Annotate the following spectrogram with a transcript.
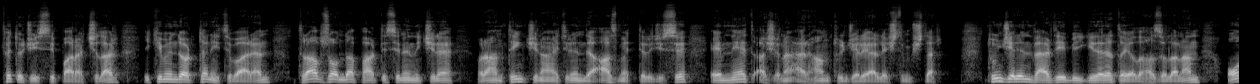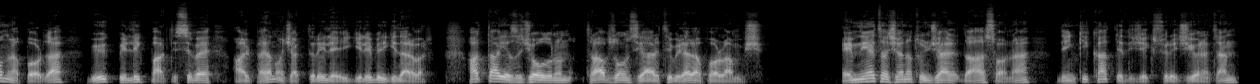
FETÖ'cü istihbaratçılar 2004'ten itibaren Trabzon'da partisinin içine Hrant Dink cinayetinin de azmettiricisi Emniyet Ajanı Erhan Tuncel'i yerleştirmişler. Tuncel'in verdiği bilgilere dayalı hazırlanan 10 raporda Büyük Birlik Partisi ve Alperen Ocakları ile ilgili bilgiler var. Hatta Yazıcıoğlu'nun Trabzon ziyareti bile raporlanmış. Emniyet ajanı Tuncel daha sonra Dink'i katledecek süreci yöneten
